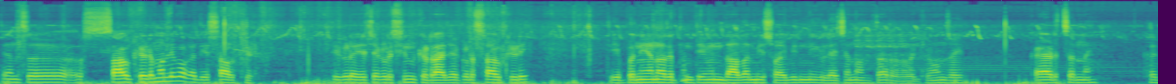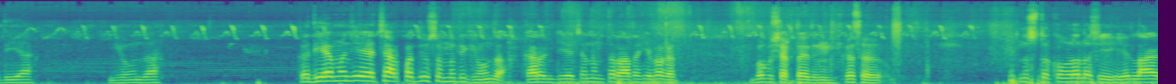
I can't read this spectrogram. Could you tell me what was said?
त्यांचं सावखेड म्हणले बघा ते सावखेड. तिकडं याच्याकडे सिंदखेड राजाकडं सावखेड आहे. ते पण येणार आहे पण ते म्हणे दादा मी सोयाबीन निघल्याच्या नंतर घेऊन जाईल. काय अडचण नाही. कधी या घेऊन जा. कधी या म्हणजे या चार पाच दिवसामध्ये घेऊन जा. कारण की याच्यानंतर आता हे बघा बघू शकताय तुम्ही कसं. नुसतं कवळलं असे हे लाग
